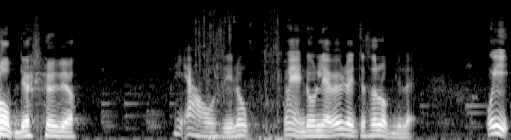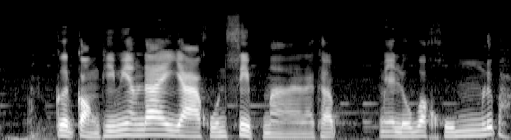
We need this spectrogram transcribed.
ลบเดี๋ยวเดี๋ยวเดี๋ยวไม่เอาสิลูกแม่โดนเรียบไปเลยจะสลบอยู่เลย อุ้ย เกิดกล่องพรีเมียมได้ยาคูณสิบมานะครับ ไม่รู้ว่าคุ้มหรือเปล่า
